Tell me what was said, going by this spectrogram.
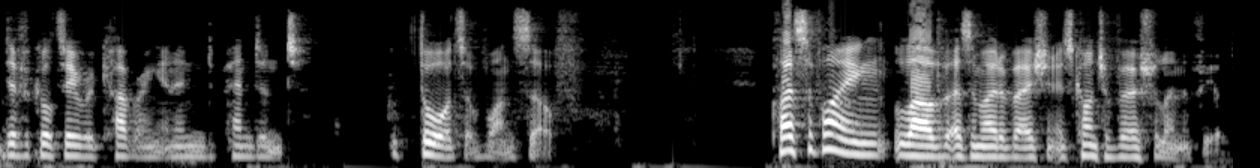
difficulty recovering, and independent thoughts of oneself. Classifying love as a motivation is controversial in the field.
